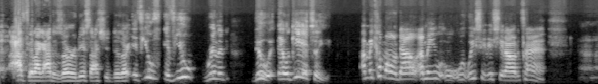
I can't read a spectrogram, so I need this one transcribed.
I feel like I deserve this. I should deserve. If you if you really do it, they will give it to you. I mean, come on, dog. I mean, w- w- we see this shit all the time. Uh-huh.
